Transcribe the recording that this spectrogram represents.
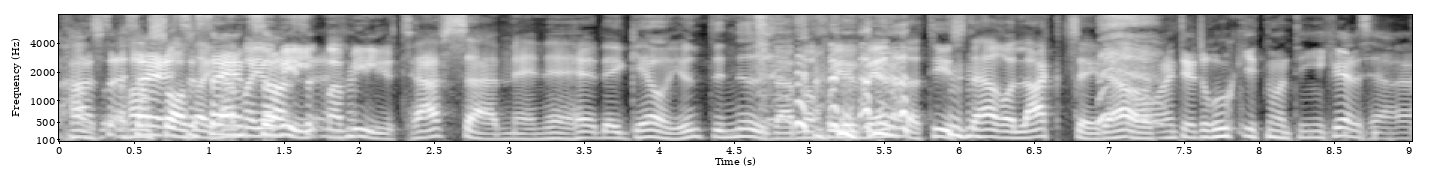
Han, Alltså, han säg- sa så- såhär, säg ja, inte men jag så- vill, man vill ju tafsa men eh, det går ju inte nu va? Man får ju vänta tills det här har lagt sig. Det Jag här. har inte druckit någonting ikväll så här.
